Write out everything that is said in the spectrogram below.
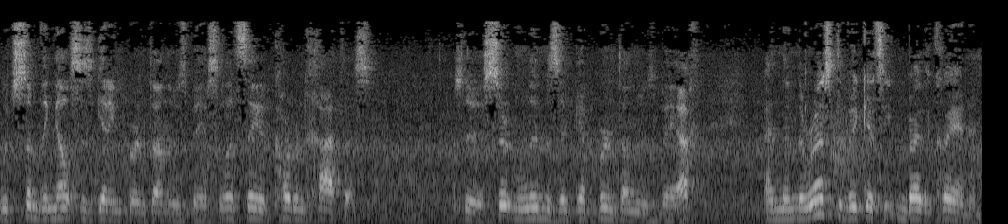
which something else is getting burnt on the Mizbeach. So let's say a carbon chatas. So certain limbs that get burnt on the Mizbeach, and then the rest of it gets eaten by the Koyanim.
